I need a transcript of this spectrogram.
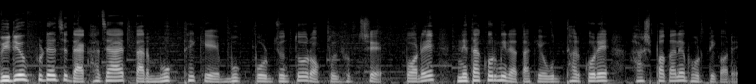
ভিডিও ফুটেজে দেখা যায়, তার মুখ থেকে বুক পর্যন্ত রক্ত ঝরছে। পরে নেতাকর্মীরা তাকে উদ্ধার করে হাসপাতালে ভর্তি করে।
